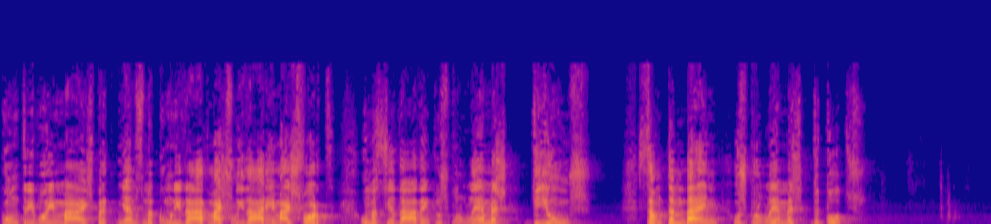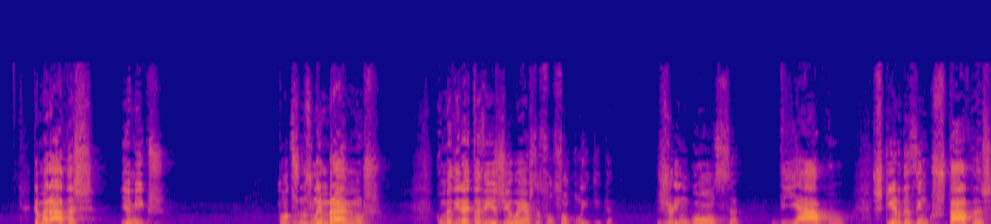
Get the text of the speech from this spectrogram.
contribui mais para que tenhamos uma comunidade mais solidária e mais forte. Uma sociedade em que os problemas de uns são também os problemas de todos. Camaradas e amigos, todos nos lembramos como a direita reagiu a esta solução política. Geringonça, diabo, esquerdas encostadas.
